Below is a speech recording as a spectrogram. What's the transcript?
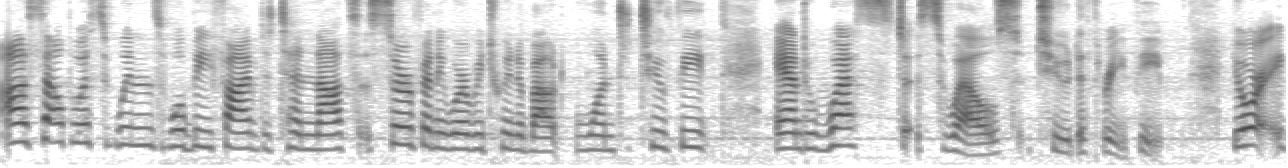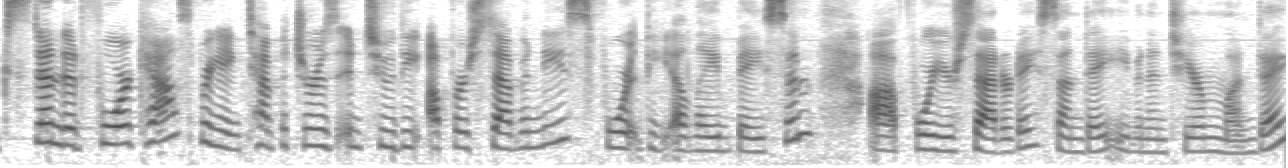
Uh, southwest winds will be 5 to 10 knots, surf anywhere between about 1 to 2 feet, and west swells 2 to 3 feet. Your extended forecast bringing temperatures into the upper 70s for the LA basin uh, for your Saturday, Sunday, even into your Monday,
